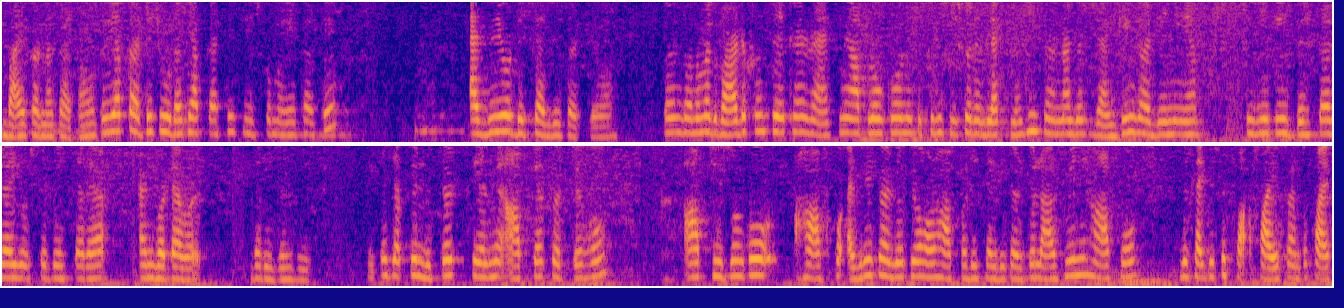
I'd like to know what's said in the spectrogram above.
बाय करना चाहता हूँ। तो ये आपका एटीट्यूड है कि आप कैसे चीज़ को मेजर करके एग्री और डिसएग्री करते हो? तो इन दोनों में दोबारा डिफरेंस देख रहे हैं। रैंक में आप लोगों ने किसी भी चीज़ को निगलेक्ट नहीं करना जस्ट रैंकिंग कर देनी है कि ये चीज़ बेहतर है, ये उससे बेहतर है and whatever the reason is ठीक है, जबकि लिक्विड स्केल में आप क्या करते हो? आप चीज़ों को हाफ़ को एग्री कर देते हो और हाफ़ को डिसएग्री करते हो। लाजमी नहीं हाफ़ हो, जैसे लाइक जैसे फाइव है तो फाइव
